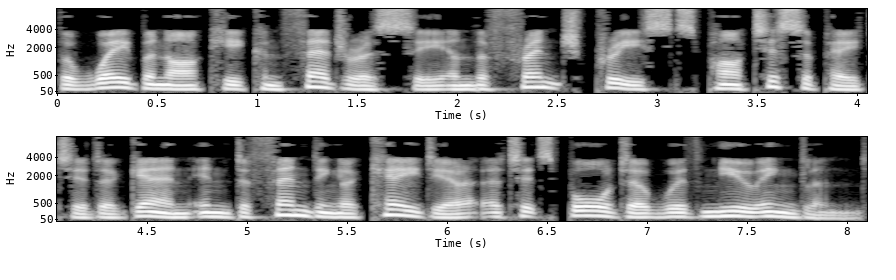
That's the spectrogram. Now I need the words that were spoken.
the Wabanaki Confederacy and the French priests participated again in defending Acadia at its border with New England.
